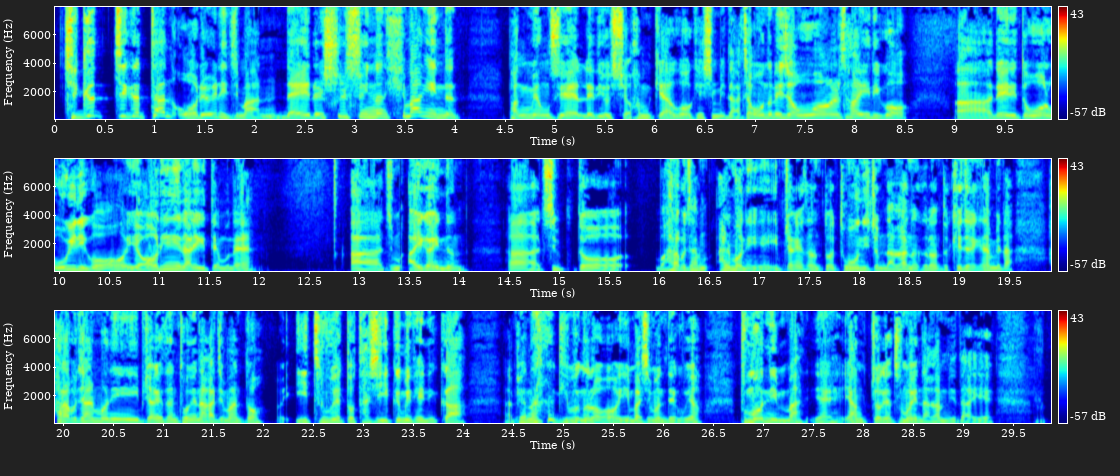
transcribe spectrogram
지긋지긋한 월요일이지만 내일을 쉴 수 있는 희망이 있는 박명수의 라디오쇼 함께하고 계십니다. 자, 오늘이 저 5월 4일이고, 아, 내일이 또 5월 5일이고, 어린이날이기 때문에, 아, 지금 아이가 있는, 아, 집 또, 뭐 할아버지 할머니 입장에서는 또 돈이 좀 나가는 그런 또 계절이긴 합니다. 할아버지 할머니 입장에서는 돈이 나가지만 또 이틀 후에 또 다시 입금이 되니까 편안한 기분으로 임하시면 되고요. 부모님만 예 양쪽에 주머니 나갑니다. 예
